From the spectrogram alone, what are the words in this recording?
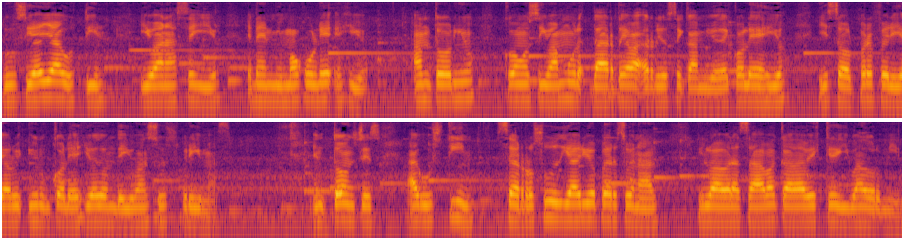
Lucía y Agustín iban a seguir en el mismo colegio. Antonio, como se iba a mudar de barrio, se cambió de colegio y Sol prefería ir a un colegio donde iban sus primas. Entonces Agustín cerró su diario personal y lo abrazaba cada vez que iba a dormir.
